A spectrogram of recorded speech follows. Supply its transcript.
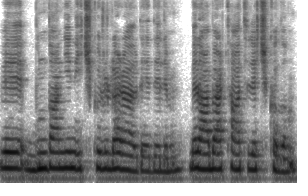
Ve bundan yeni içgörüler elde edelim. Beraber tatile çıkalım.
